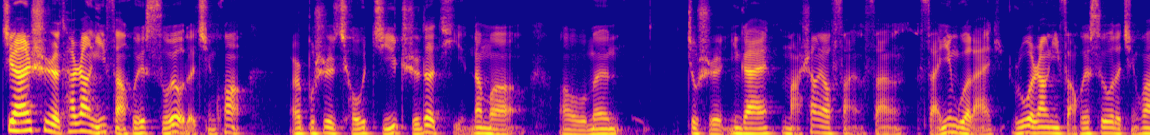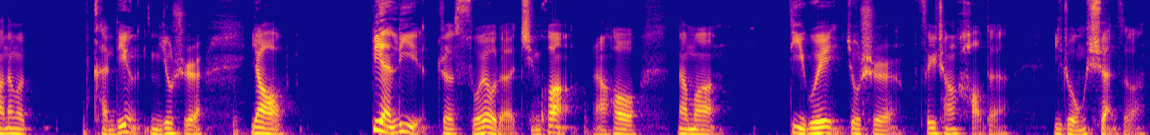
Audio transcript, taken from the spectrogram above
既然是它让你返回所有的情况，而不是求极值的题，那么呃，我们。就是应该马上要反反反应过来，如果让你返回所有的情况，那么肯定你就是要便利这所有的情况，然后那么递归就是非常好的一种选择。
